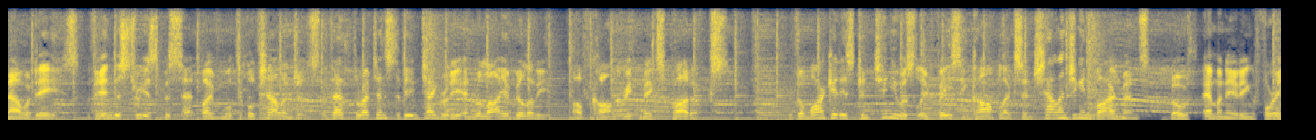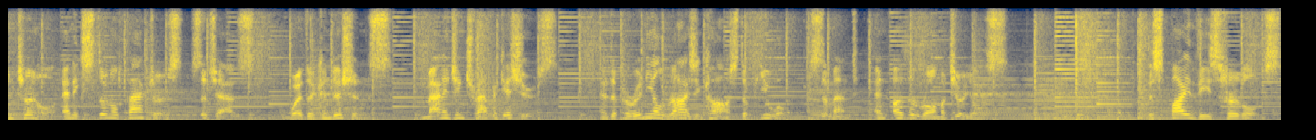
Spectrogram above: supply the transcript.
Nowadays, the industry is beset by multiple challenges that threatens the integrity and reliability of concrete mix products. The market is continuously facing complex and challenging environments, both emanating for internal and external factors such as weather conditions, managing traffic issues, and the perennial rising cost of fuel, cement, and other raw materials. Despite these hurdles,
